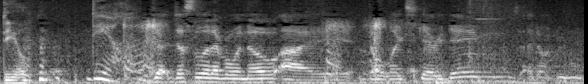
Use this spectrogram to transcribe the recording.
Deal? Deal. J- just to let everyone know, I don't like scary games. I don't do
